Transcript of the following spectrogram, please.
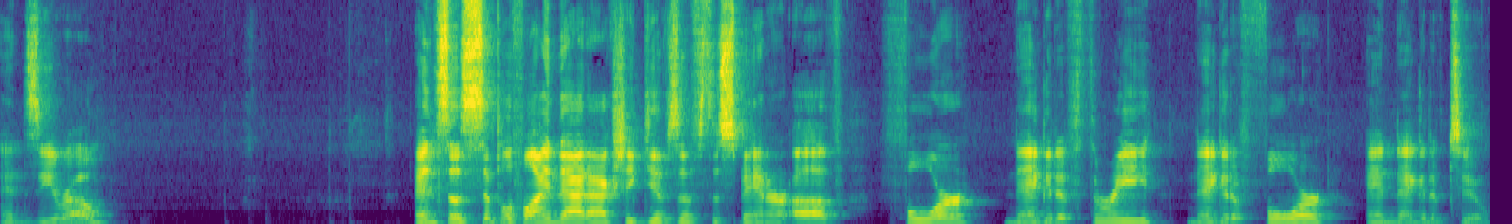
and 0. And so simplifying that actually gives us the spanner of 4, negative 3, negative 4, and negative 2.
